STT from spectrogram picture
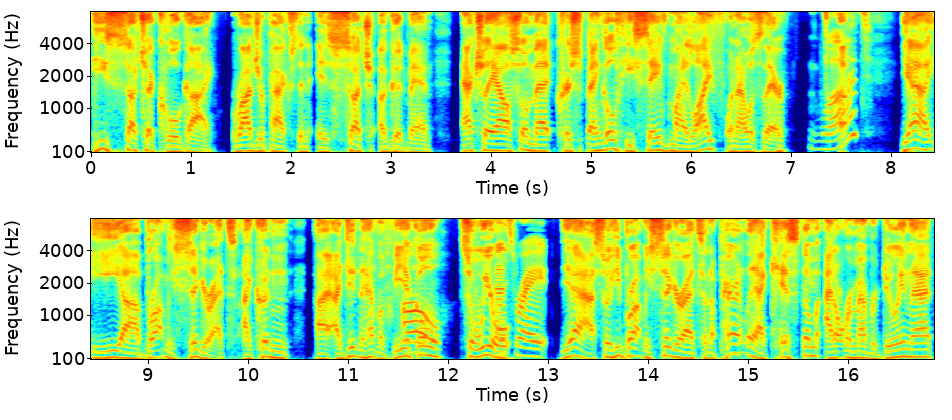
he's such a cool guy. Roger Paxton is such a good man. Actually, I also met Chris Spangle. He saved my life when I was there. What? Yeah, he uh, brought me cigarettes. I couldn't. I, I didn't have a vehicle, Oh, so we were. That's right. Yeah, so he brought me cigarettes, and apparently I kissed him. I don't remember doing that,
